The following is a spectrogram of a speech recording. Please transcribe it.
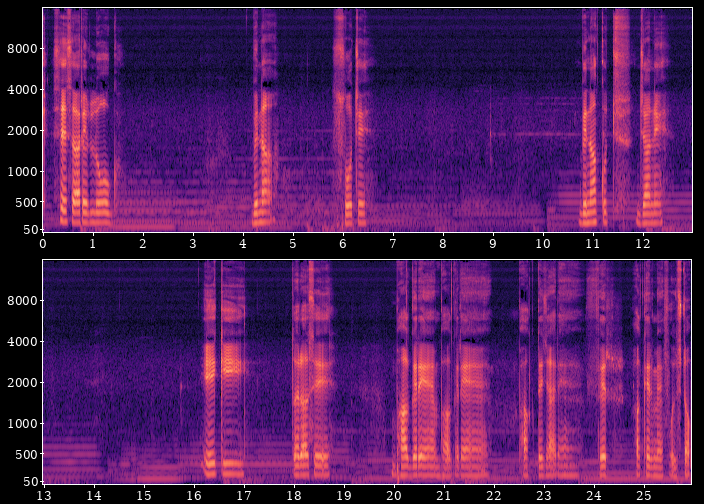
कैसे सारे लोग बिना सोचे बिना कुछ जाने एक ही तरह से भाग रहे हैं, भाग रहे हैं, भागते जा रहे हैं। फिर आखिर में फुल स्टॉप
